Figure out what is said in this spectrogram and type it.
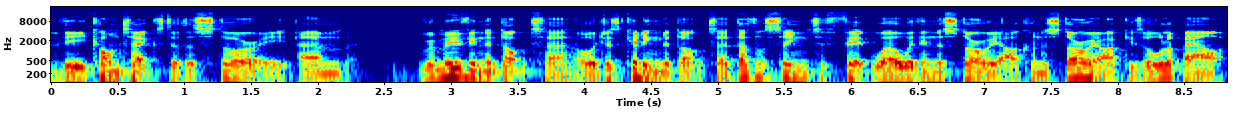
the context of the story. Um, removing the doctor or just killing the doctor doesn't seem to fit well within the story arc, and the story arc is all about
